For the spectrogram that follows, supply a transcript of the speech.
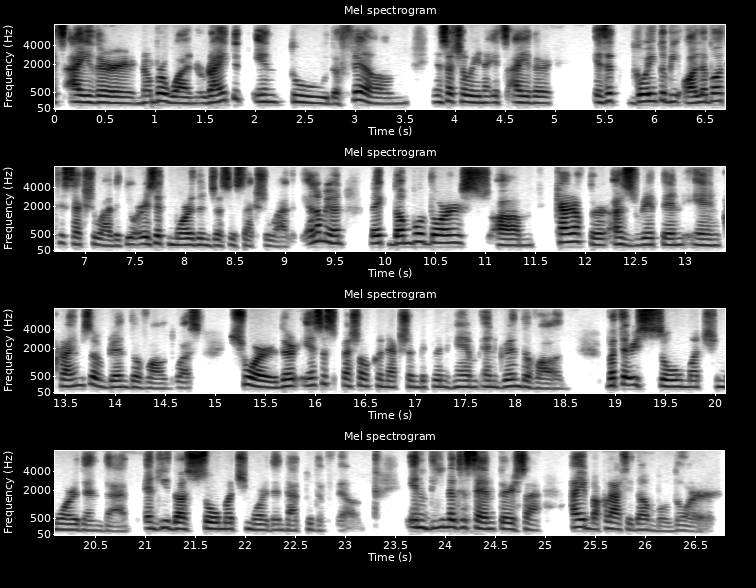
it's either number one, write it into the film in such a way that it's either is it going to be all about his sexuality or is it more than just his sexuality? Alam mo yun, like Dumbledore's um, character as written in Crimes of Grindelwald was, sure, there is a special connection between him and Grindelwald, but there is so much more than that. And he does so much more than that to the film. Hindi nagsisenter sa, ay bakla si Dumbledore.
